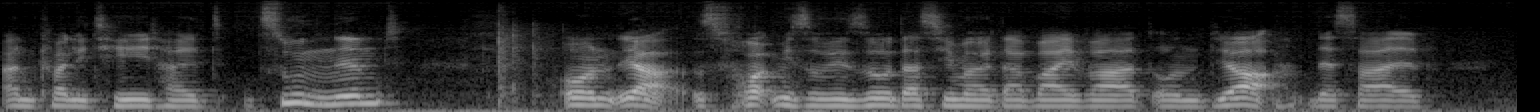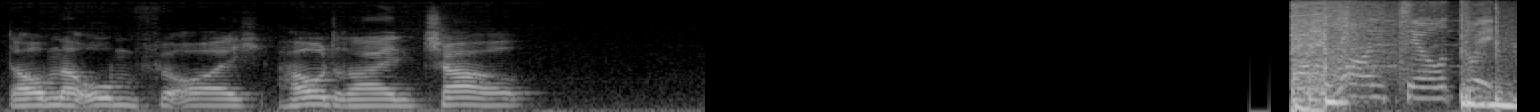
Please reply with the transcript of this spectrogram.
an Qualität halt zunimmt. Und ja, es freut mich sowieso, dass ihr mal dabei wart. Und ja, deshalb Daumen nach oben für euch. Haut rein. Ciao. One, two.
